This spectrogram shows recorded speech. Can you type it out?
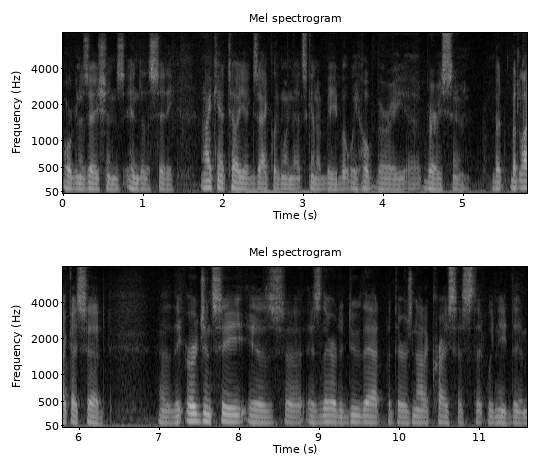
organizations into the city. And I can't tell you exactly when that's going to be, but we hope very, uh, very soon. But, but like I said, uh, the urgency is uh, is there to do that, but there is not a crisis that we need the,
